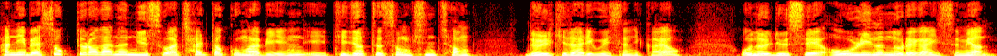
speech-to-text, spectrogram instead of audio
한 입에 쏙 들어가는 뉴스와 찰떡궁합인 이 디저트송 신청 늘 기다리고 있으니까요. 오늘 뉴스에 어울리는 노래가 있으면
